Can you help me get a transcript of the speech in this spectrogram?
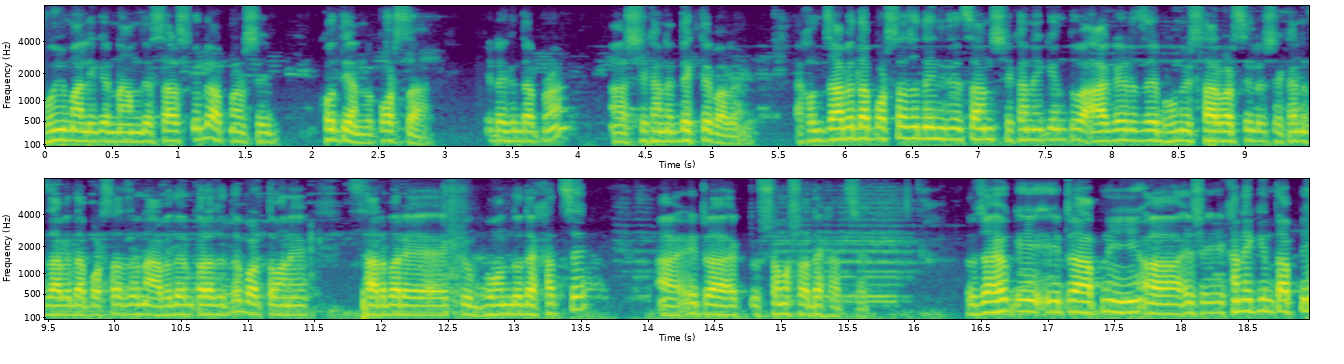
ভূমি মালিকের নাম দিয়ে সার্চ করলে আপনার সেই খতিয়ান বা পর্সা এটা কিন্তু আপনারা সেখানে দেখতে পাবেন। এখন জাবেদা পর্সা যদি নিতে চান, সেখানে কিন্তু আগের যে ভূমির সার্ভার ছিল, সেখানে জাবেদা পর্সার জন্য আবেদন করা যেত। বর্তমানে সার্ভারে একটু বন্ধ দেখাচ্ছে এটা একটু সমস্যা দেখাচ্ছে। তো যাই হোক এটা আপনি এখানে কিন্তু আপনি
